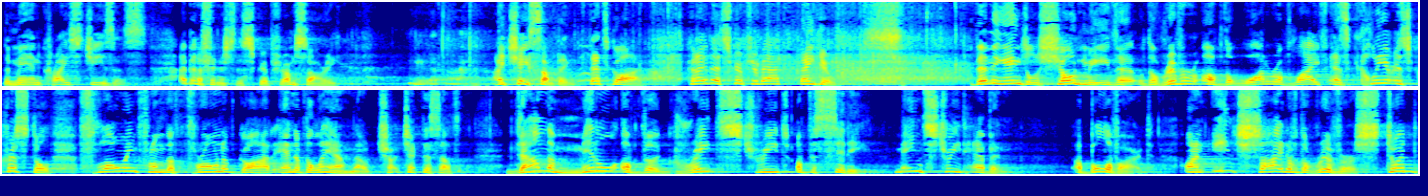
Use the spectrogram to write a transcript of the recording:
the man Christ Jesus. I better finish this scripture. I'm sorry. I chase something. That's God. Can I have that scripture back? Thank you. Then the angel showed me the, the river of the water of life as clear as crystal, flowing from the throne of God and of the Lamb. Now, ch- check this out. Down the middle of the great street of the city, Main Street Heaven, a boulevard, on each side of the river stood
